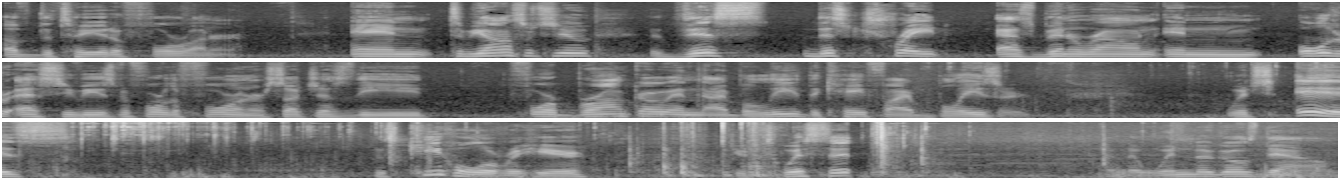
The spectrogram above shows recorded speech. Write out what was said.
of the Toyota 4Runner and to be honest with you, this this trait has been around in older SUVs before the 4Runner, such as the Ford Bronco and I believe the K5 Blazer, which is this keyhole over here. You twist it, and the window goes down.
